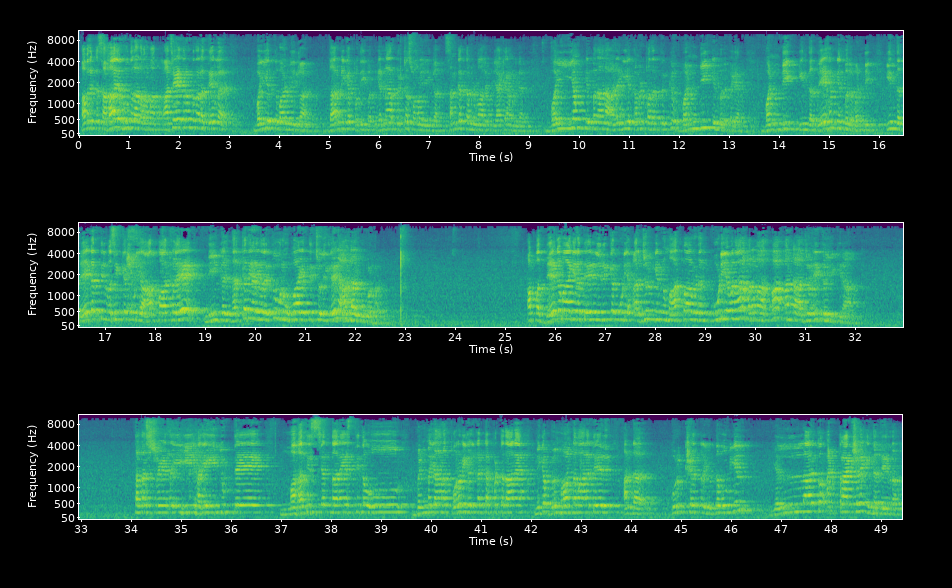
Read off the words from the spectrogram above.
அவனுக்கு சகாயபூதனான பரமாத்மா அச்சேதனன்றதான தேவை வையத்து வாழ்வீர்கள் தார்மீக பிரதீபர் என்ஆர் கிருஷ்ணசுவாமி நீங்க சங்கத்தமிழ் மாலை வியாக்கியானம் பண்ணினார் வையம் என்பதான அழகிய தமிழ் பதத்திற்கு வண்டி என்பது பெயர். வண்டி இந்த தேகம் என்பது வண்டி. இந்த தேகத்தில் வசிக்கக்கூடிய ஆத்மாக்களே நீங்கள் நற்கதை அடைவதற்கு ஒரு உபாயத்தை சொல்லுகிறேன் ஆண்டாள் கூப்பிடுறார் அப்ப தேகமாகிற தேரில் இருக்கக்கூடிய அர்ஜுன் என்னும் ஆத்மாவுடன் கூடியவனான பரமாத்மா அந்த அர்ஜுனை தெரிவிக்கிறான் ததஸ்வேதைஹி ஹயைர்யுக்தே மகதி ஸ்யந்தனே ஸ்திதௌ வெண்மையான புறவிகள் கட்டப்பட்டதான மிக பிரம்மாண்டமான தேர். அந்த குருக்ஷேத்திர யுத்த பூமியில் எல்லாருக்கும் அட்ராக்ஷனே இந்த தேர் தான்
